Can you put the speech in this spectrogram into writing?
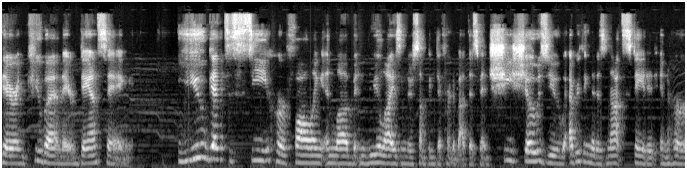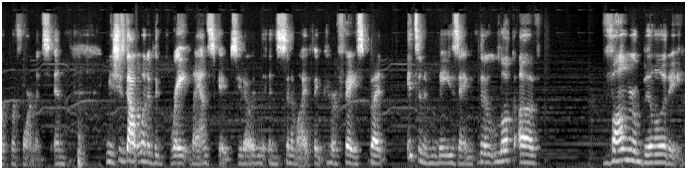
they're in cuba and they're dancing you get to see her falling in love and realizing there's something different about this man. She shows you everything that is not stated in her performance. And I mean, she's got one of the great landscapes, you know, in, in cinema, I think, her face, but it's an amazing, the look of vulnerability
